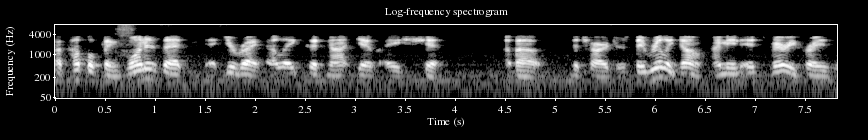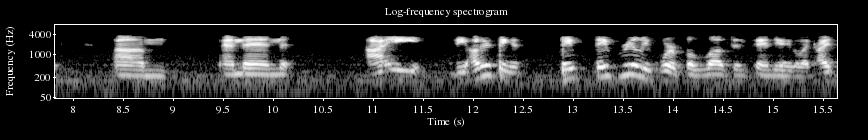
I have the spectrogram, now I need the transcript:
a couple things. One is that you're right. LA could not give a shit about the Chargers. They really don't. I mean, it's very crazy. Um, and then I, the other thing is they they really were beloved in San Diego. Like I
